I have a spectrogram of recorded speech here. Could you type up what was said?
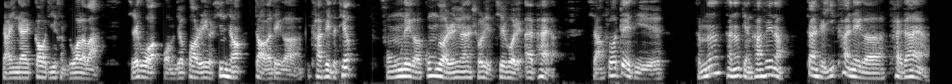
那应该高级很多了吧？结果我们就抱着一个心情到了这个咖啡的厅，从这个工作人员的手里接过这 iPad，想说这得怎么才能点咖啡呢？但是一看这个菜单呀，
